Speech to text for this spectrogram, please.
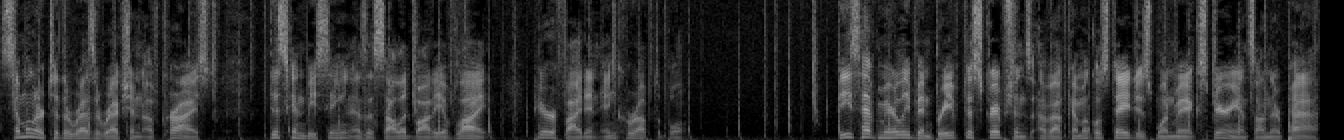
Similar to the resurrection of Christ, this can be seen as a solid body of light, purified and incorruptible. These have merely been brief descriptions of alchemical stages one may experience on their path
